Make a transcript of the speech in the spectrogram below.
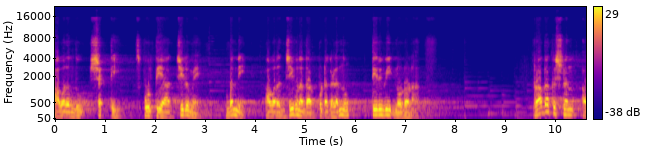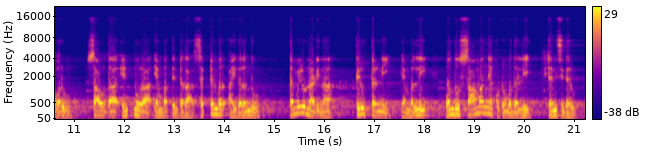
ಅವರೊಂದು ಶಕ್ತಿ, ಸ್ಫೂರ್ತಿಯ ಚಿಲುಮೆ. ಬನ್ನಿ. ಅವರ ಜೀವನದ ಪುಟಗಳನ್ನು ತಿರುವಿ ನೋಡೋಣ. ರಾಧಾಕೃಷ್ಣನ್ ಅವರು ಸಾವಿರದ ಎಂಟುನೂರ ಎಂಬತ್ತೆಂಟರ ಸೆಪ್ಟೆಂಬರ್ ಐದರಂದು ತಮಿಳುನಾಡಿನ ತಿರುತ್ತಣ್ಣಿ ಎಂಬಲ್ಲಿ ಒಂದು ಸಾಮಾನ್ಯ ಕುಟುಂಬದಲ್ಲಿ ಜನಿಸಿದರು.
